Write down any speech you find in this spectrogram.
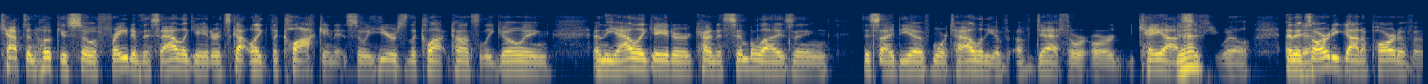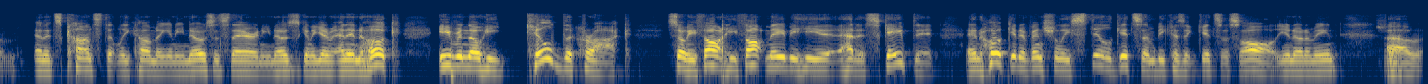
Captain Hook is so afraid of this alligator. It's got like the clock in it, so he hears the clock constantly going, and the alligator kind of symbolizing this idea of mortality, of, of death or, or chaos, Yeah. if you will. And it's Yeah. already got a part of him, and it's constantly coming, and he knows it's there, and he knows it's going to get him. And in Hook, even though he killed the croc, so he thought he thought maybe he had escaped it, and Hook it eventually still gets him because it gets us all. You know what I mean? Sure. Um,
